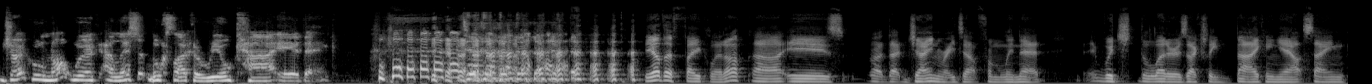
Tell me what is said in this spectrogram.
"Joke will not work unless it looks like a real car airbag." the other fake letter uh, is uh, that Jane reads out from Lynette, which the letter is actually bagging out, saying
